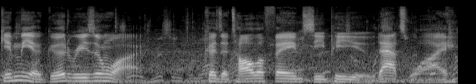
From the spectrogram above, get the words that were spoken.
Give me a good reason why. Because it's Hall of Fame CPU. That's why.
